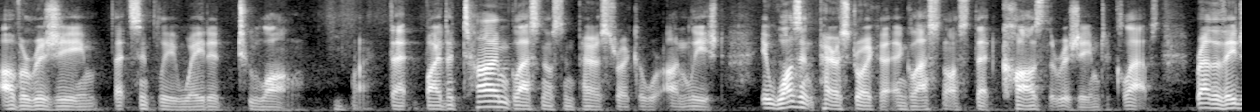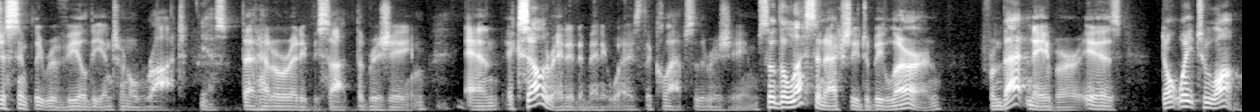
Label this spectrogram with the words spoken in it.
of a regime that simply waited too long. Hmm. Right? That by the time Glasnost and Perestroika were unleashed, it wasn't Perestroika and Glasnost that caused the regime to collapse. Rather, they just simply revealed the internal rot yes. that had already besought the regime and accelerated in many ways the collapse of the regime. So, the lesson actually to be learned from that neighbor is don't wait too long.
